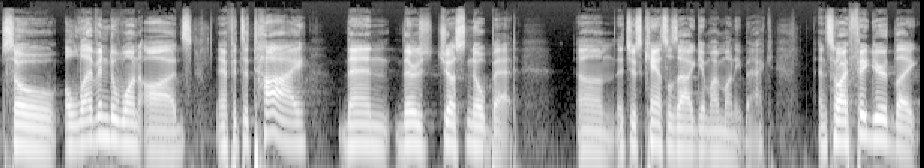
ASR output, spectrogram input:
so eleven to one odds. And if it's a tie, then there's just no bet. Um, it just cancels out. I get my money back. And so I figured like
